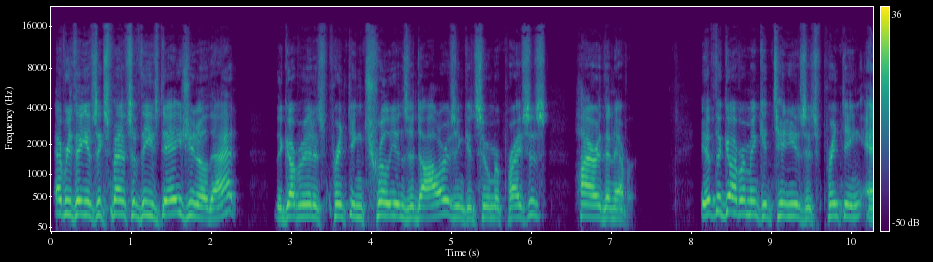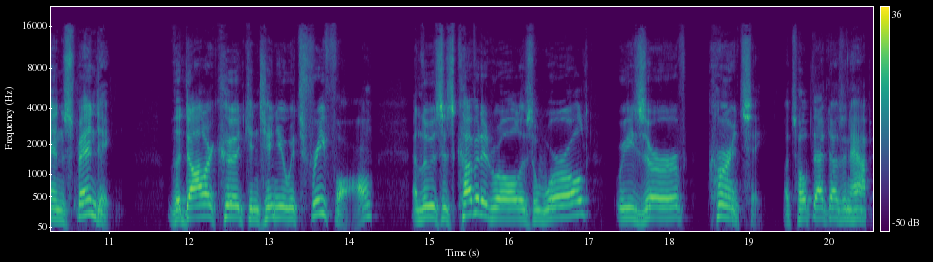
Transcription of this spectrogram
Everything is expensive these days, you know that. The government is printing trillions of dollars and consumer prices higher than ever. If the government continues its printing and spending, the dollar could continue its free fall and lose its coveted role as the world reserve currency. Let's hope that doesn't happen.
